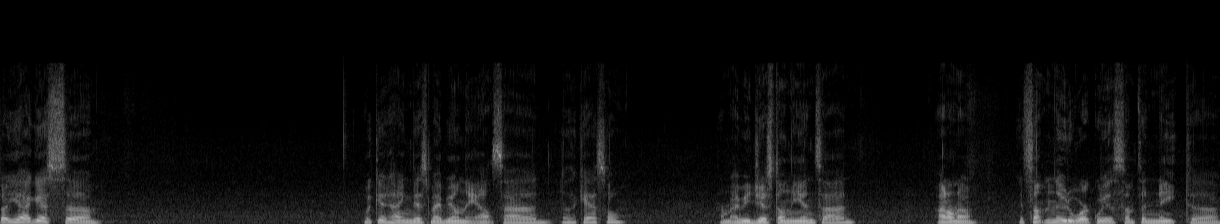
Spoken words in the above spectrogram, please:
So yeah, I guess uh, we could hang this maybe on the outside of the castle. Or maybe just on the inside. I don't know. It's something new to work with, something neat. Uh,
